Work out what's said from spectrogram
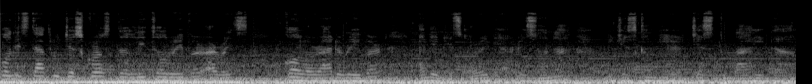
cool is that? We just crossed the little river, Ariz, Colorado River, and then it's already Arizona. We just come here just to buy the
